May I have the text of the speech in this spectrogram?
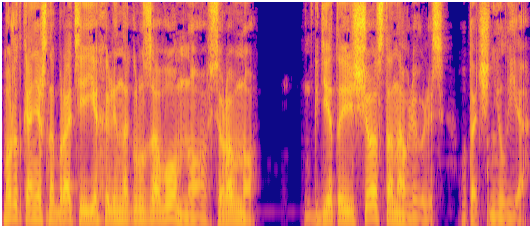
Может, конечно, братья ехали на грузовом, но все равно. «Где-то еще останавливались?» — уточнил я.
